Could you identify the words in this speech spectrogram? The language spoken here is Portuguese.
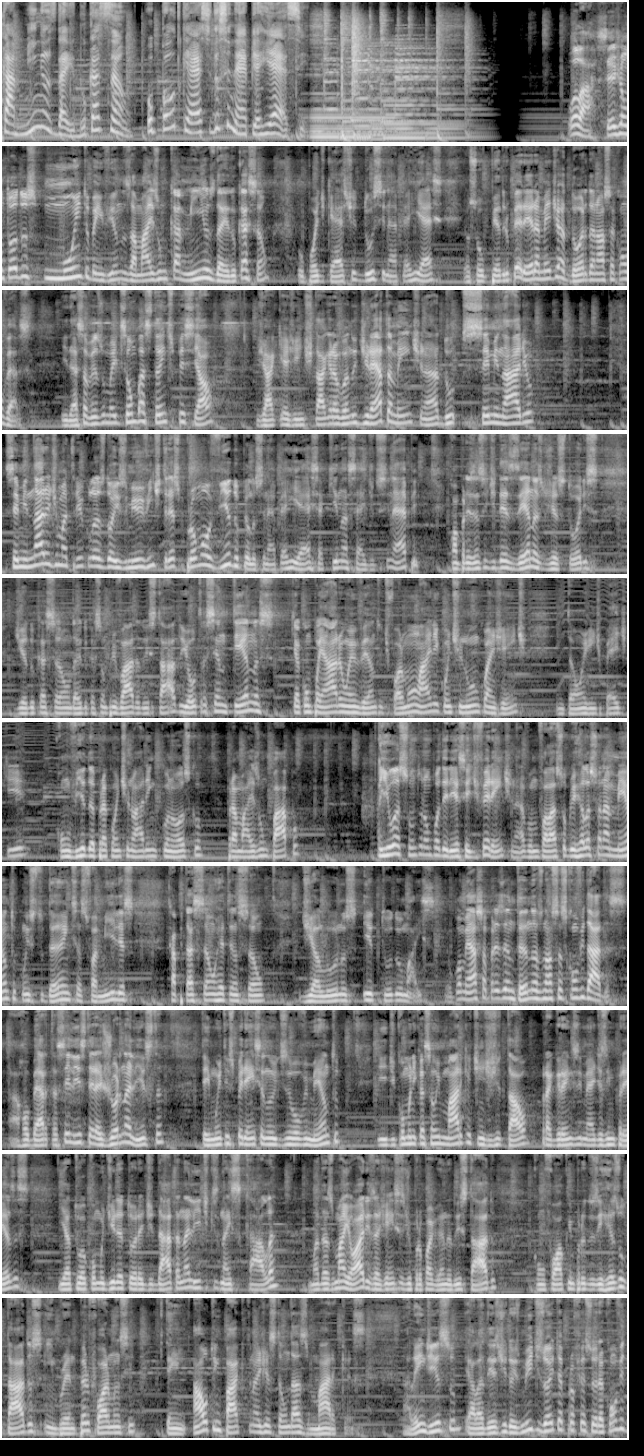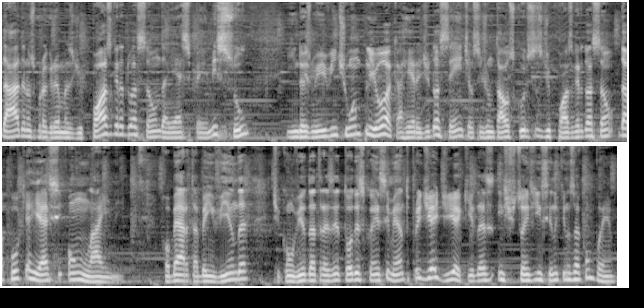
Caminhos da Educação, o podcast do Cinep RS. Olá, sejam todos muito bem-vindos a mais um Caminhos da Educação, o podcast do Cinep RS. Eu sou o Pedro Pereira, mediador da nossa conversa. E dessa vez uma edição bastante especial, já que a gente está gravando diretamente né, do seminário Seminário de Matrículas 2023, promovido pelo Cinep RS aqui na sede do Cinep, com a presença de dezenas de gestores de educação, da educação privada do Estado e outras centenas que acompanharam o evento de forma online e continuam com a gente. Então a gente pede que convida para continuarem conosco para mais um papo. E o assunto não poderia ser diferente, né? Vamos falar sobre o relacionamento com estudantes, as famílias, captação, retenção de alunos e tudo mais. Eu começo apresentando as nossas convidadas. A Roberta Celister é jornalista, tem muita experiência no desenvolvimento e de comunicação e marketing digital para grandes e médias empresas e atua como diretora de Data Analytics na Scala, uma das maiores agências de propaganda do estado, com foco em produzir resultados em brand performance que tem alto impacto na gestão das marcas. Além disso, ela desde 2018 é professora convidada nos programas de pós-graduação da ESPM Sul e em 2021 ampliou a carreira de docente ao se juntar aos cursos de pós-graduação da PUC-RS Online. Roberta, bem-vinda. Te convido a trazer todo esse conhecimento para o dia a dia aqui das instituições de ensino que nos acompanham.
